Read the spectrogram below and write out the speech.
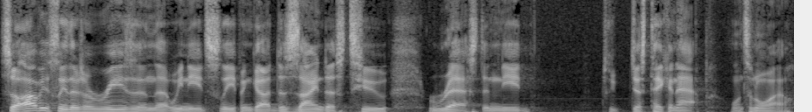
So, obviously, there's a reason that we need sleep, and God designed us to rest and need to just take a nap once in a while.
